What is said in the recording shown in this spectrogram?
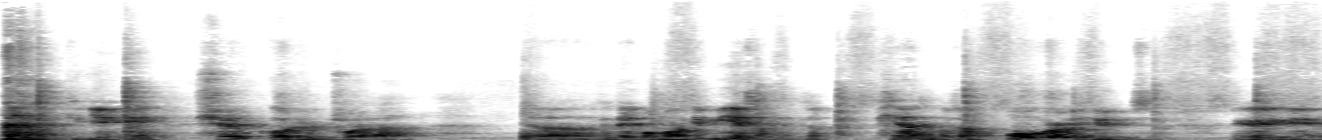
기계에게 쉴 거를 줘라. 아, 근데 뭐뭐 하기 위해서는 그죠? 피하는 거죠. overuse. 이게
